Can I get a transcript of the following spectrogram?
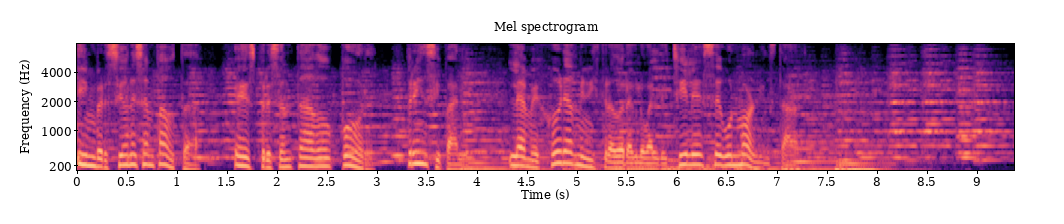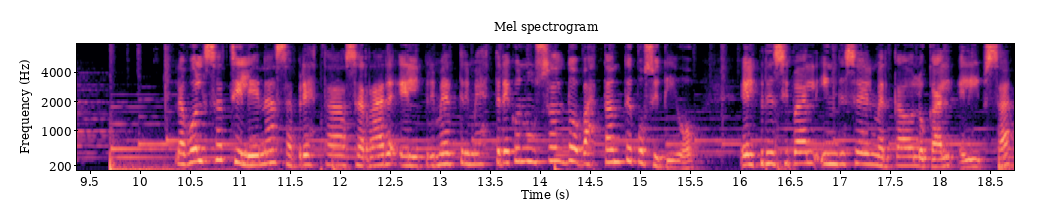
Inversiones en Pauta es presentado por Principal, la mejor administradora global de Chile según Morningstar. La bolsa chilena se apresta a cerrar el primer trimestre con un saldo bastante positivo. El principal índice del mercado local, el IPSA,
